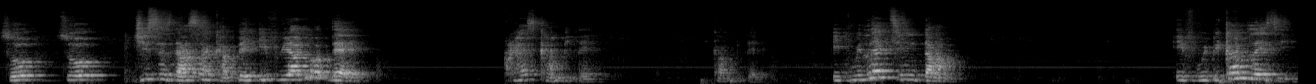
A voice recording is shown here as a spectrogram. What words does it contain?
So, so Jesus the answer campaign. If we are not there, Christ can be there. He can be there. If we let him down, if we become lazy,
